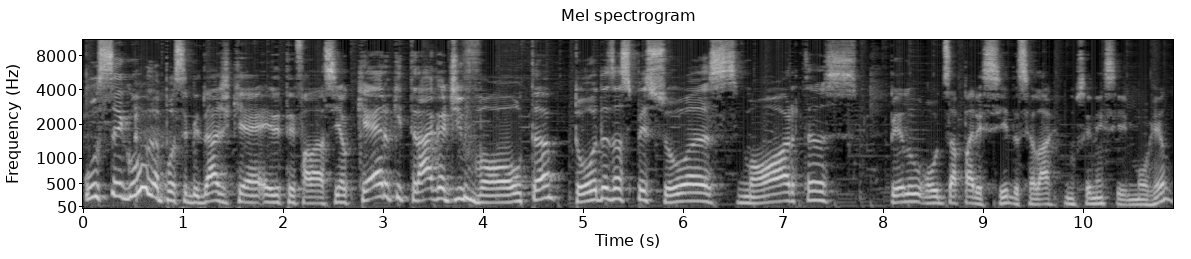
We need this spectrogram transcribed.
O segunda possibilidade, que é ele ter falado assim: eu quero que traga de volta todas as pessoas mortas pelo ou desaparecidas, sei lá, não sei nem se morreu,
